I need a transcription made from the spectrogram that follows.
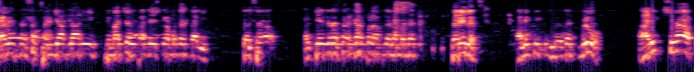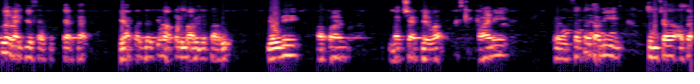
त्यावेळेस जसं पंजाबला आणि हिमाचल प्रदेशला मदत झाली तसं केंद्र सरकार पण आपल्याला मदत करेलच. आणि ती मदत मिळू आणि शिवाय आपलं राज्य सरकार या पद्धतीने आपण मार्ग काढू. एवढी आपण लक्षात ठेवा. आणि सतत आम्ही तुमच्या आता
